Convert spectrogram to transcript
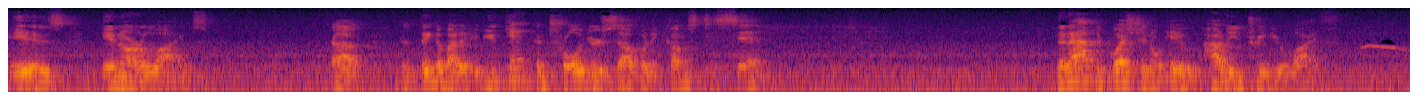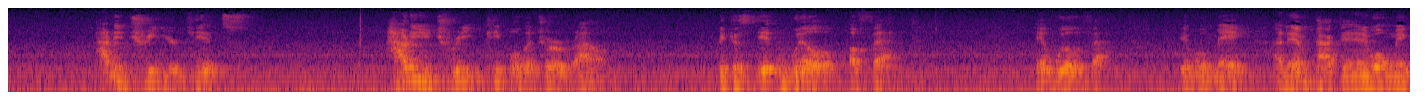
is in our lives. Uh, think about it. If you can't control yourself when it comes to sin, then I have to question okay, how do you treat your wife? How do you treat your kids? How do you treat people that you're around? Because it will affect. It will affect. It will make an impact, and it won't make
